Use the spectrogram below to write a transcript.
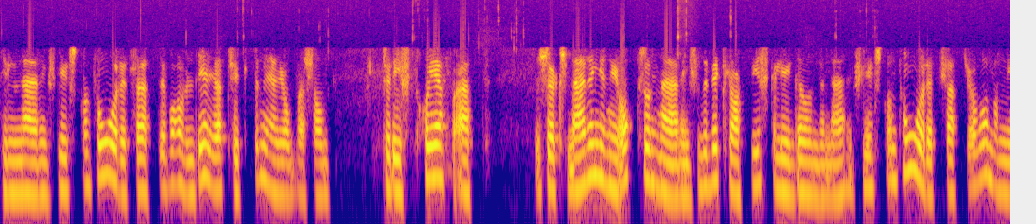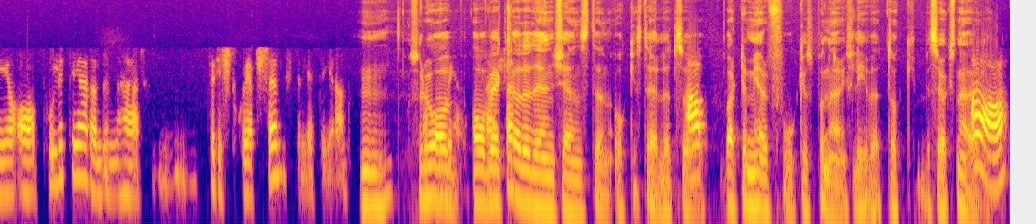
till näringslivskontoret för att det var väl det jag tyckte när jag jobbade som turistchef att besöksnäringen är också en näring så det är klart vi ska ligga under näringslivskontoret så att jag var nog med och avpoliterade den här turistchefstjänsten lite grann. Mm. Så du av, avvecklade den tjänsten och istället så Ja. vart det mer fokus på näringslivet och besöksnäringen? Ja.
